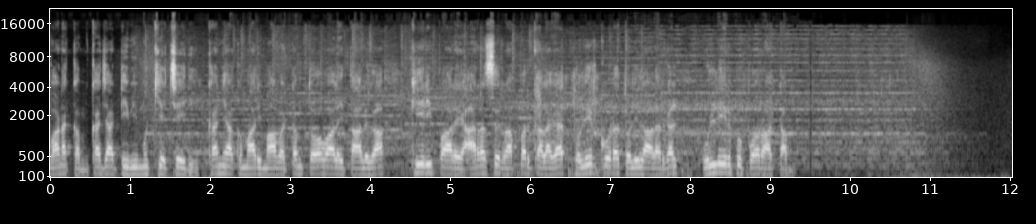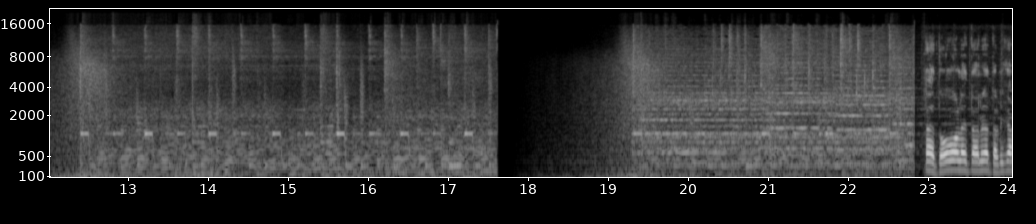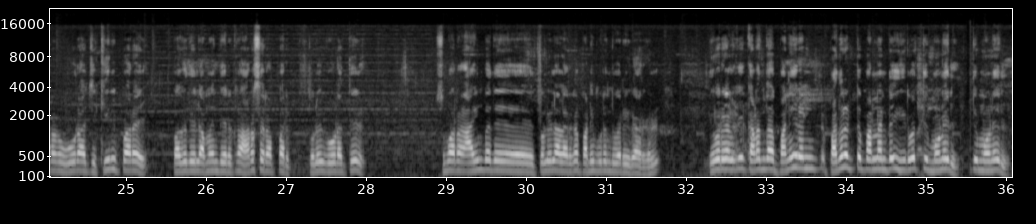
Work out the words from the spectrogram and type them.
வணக்கம். கஜா டிவி முக்கிய செய்தி. கன்னியாகுமரி மாவட்டம் தோவாளை தாலுகா கீரிப்பாறை அரசு ரப்பர் கழக தொழிற்கூட தொழிலாளர்கள் உள்ளிருப்பு போராட்டம். தோவாளை தாலுகா தடிக்காரன் ஊராட்சி கீரிப்பாறை பகுதியில் அமைந்திருக்கும் அரசு ரப்பர் தொழிற்கூடத்தில் சுமார் ஐம்பது தொழிலாளர்கள் பணிபுரிந்து வருகிறார்கள். இவர்களுக்கு கடந்த பனிரெண்டு பதினெட்டு பன்னெண்டு இருபத்தி மூணில் இருபத்தி மூணில்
